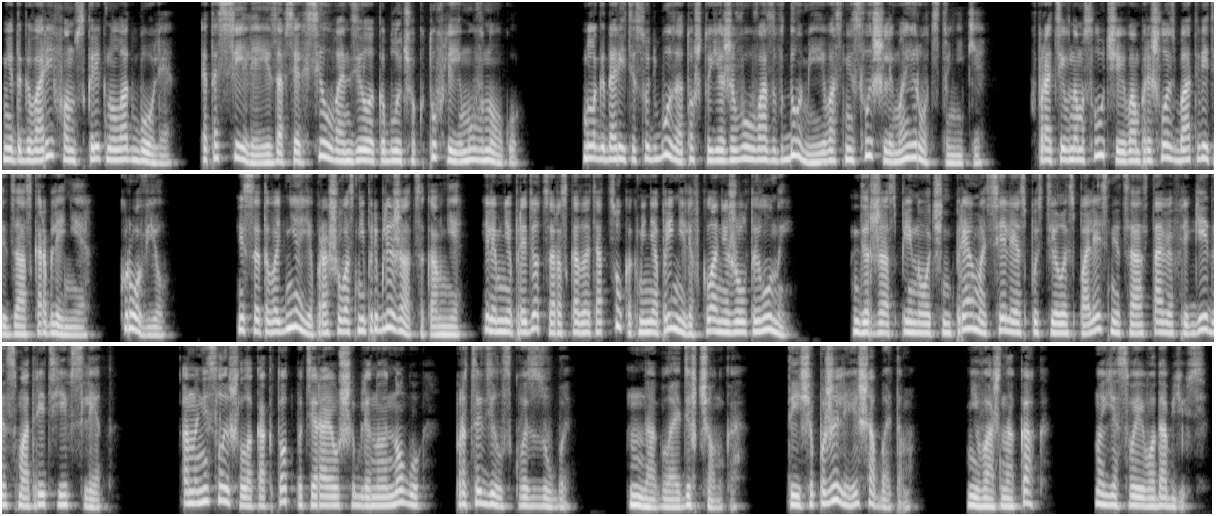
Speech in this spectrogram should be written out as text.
Не договорив, он вскрикнул от боли. Это Селия изо всех сил вонзила каблучок туфли ему в ногу. «Благодарите судьбу за то, что я живу у вас в доме, и вас не слышали мои родственники. В противном случае вам пришлось бы ответить за оскорбление. Кровью. И с этого дня я прошу вас не приближаться ко мне, или мне придется рассказать отцу, как меня приняли в клане Желтой Луны». Держа спину очень прямо, Селия спустилась по лестнице, оставив Ригейда смотреть ей вслед. Она не слышала, как тот, потирая ушибленную ногу, процедил сквозь зубы. «Наглая девчонка». Ты еще пожалеешь об этом. Неважно как, но я своего добьюсь.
